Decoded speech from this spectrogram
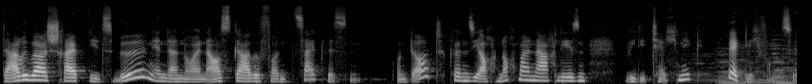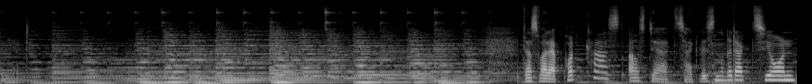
Darüber schreibt Nils Böing in der neuen Ausgabe von Zeitwissen. Und dort können Sie auch nochmal nachlesen, wie die Technik wirklich funktioniert. Das war der Podcast aus der Zeitwissen-Redaktion.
